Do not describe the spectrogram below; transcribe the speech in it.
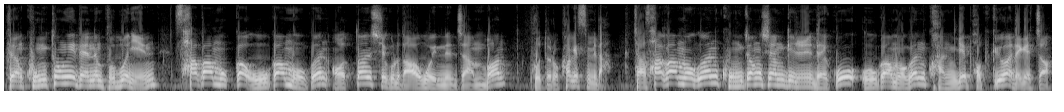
그냥 공통이 되는 부분인 4과목과 5과목은 어떤 식으로 나오고 있는지 한번 보도록 하겠습니다. 자, 4과목은 공정시험 기준이 되고 5과목은 관계 법규가 되겠죠.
